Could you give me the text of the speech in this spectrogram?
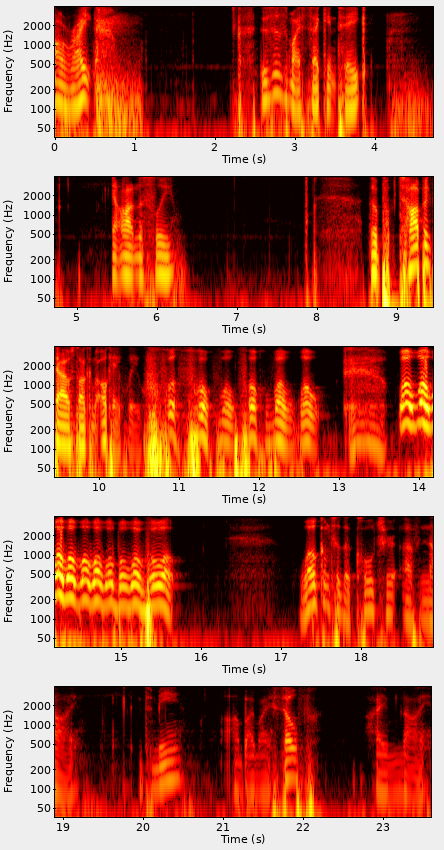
All right. This is my second take. And honestly, the p- topic that I was talking about. Okay, wait. Whoa, whoa, whoa, whoa, whoa, whoa. Whoa, whoa, whoa, whoa, whoa, whoa, whoa, whoa, whoa, whoa, whoa. Welcome to the culture of Ny. It's me. I'm by myself. I'm Ny.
